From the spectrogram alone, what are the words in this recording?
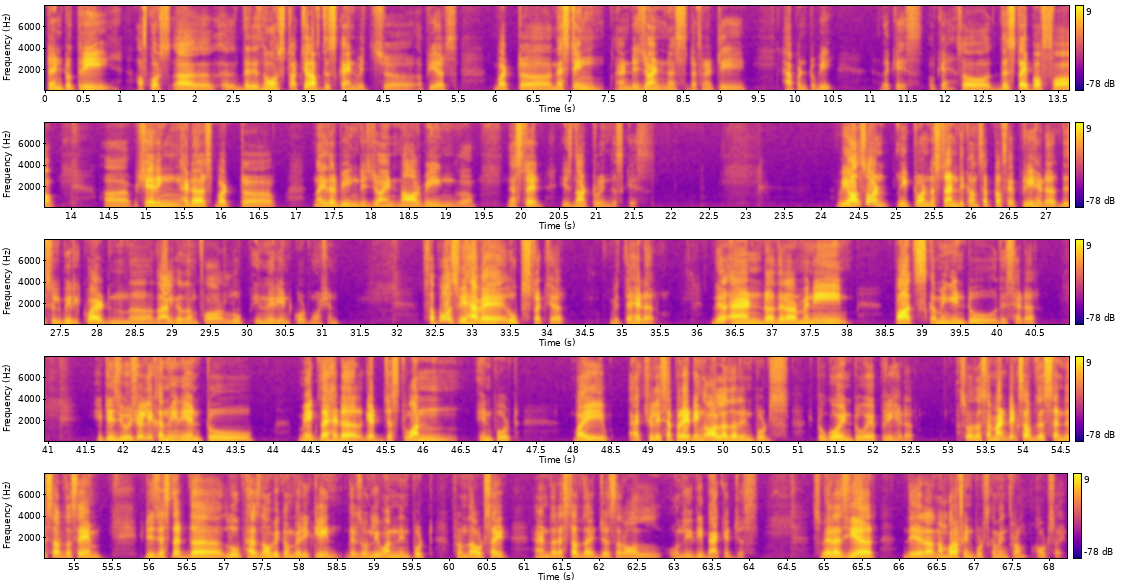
10 to 3 of course, uh, there is no structure of this kind which uh, appears, but uh, nesting and disjointness definitely happen to be the case. Okay. So, this type of uh, sharing headers, but neither being disjoint nor being nested is not true in this case. We also need to understand the concept of a pre-header. This will be required in uh, the algorithm for loop invariant code motion. Suppose we have a loop structure with a header there and uh, there are many paths coming into this header. It is usually convenient to make the header get just one input by actually separating all other inputs to go into a pre-header. So, the semantics of this and this are the same, it is just that the loop has now become very clean. There is only one input from the outside and the rest of the edges are all only the back edges. So, whereas here there are a number of inputs coming from outside.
